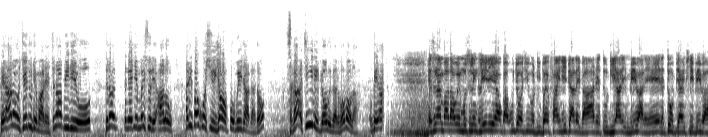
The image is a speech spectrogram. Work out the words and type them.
ကဲအားလုံးကျေးဇူးတင်ပါတယ်ကျွန်တော်ဗီဒီယိုကျွန်တော်တကယ်ချင်းမိတ်ဆွေတွေအားလုံးအဲ့ဒီပောက်ကိုရှိရောက်ပို့ပေးကြဗျာနော်စကားအကြီးတွေပြောလို့ဗျာဘောပေါက်လားโอเค အစ္စလမ်ဘာသာဝင်မွတ်စလင်ကလေးတွေယောက်ကဦးကျော်ကြီးကိုဒီဘက်ဖိုင်လေးပြလိုက်ပါတဲ့သူဒီဟာတွေမေးပါတယ်တဲ့သူ့ကိုပြန်ဖြေပေးပါ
